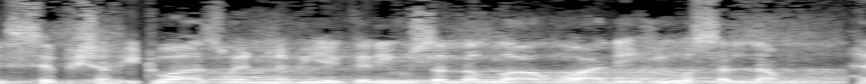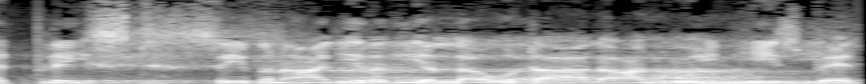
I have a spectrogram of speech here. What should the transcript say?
inception, it was when Nabi Karim sallallahu alaihi wasallam had placed Sayyidina Ali radiallahu ta'ala anhu in his bed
